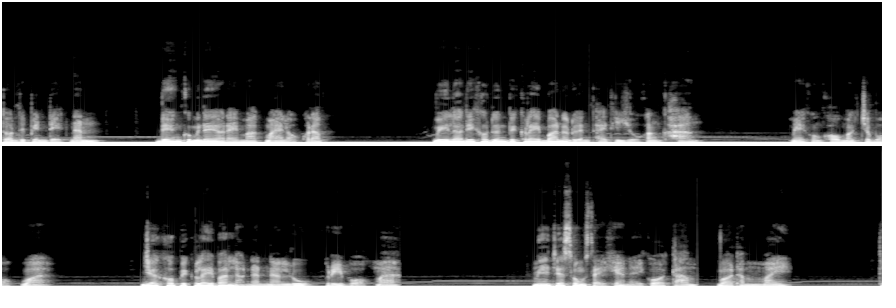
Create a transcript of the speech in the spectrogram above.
ตอนที่เป็นเด็กนั้น เดงก็ไม่ได้อะไรมากมายหรอกครับ เวลาที่เขาเดินไปใกล้บ้านเรือนไทยที่อยู่ข้างๆ แม่ของเขามักจะบอกว่า อย่าเข้าไปใกล้บ้านหลังนั้นนะลูกรีบออกมาแม้จะสงสัยแค่ไหนก็ตามว่าทำไมเจ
